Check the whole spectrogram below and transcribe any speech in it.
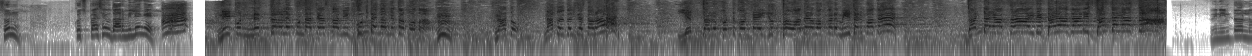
सुन कुछ पैसे उधार मिलेंगे నీకు నిద్ర లేకుండా చేస్తా నీ గుండెలో నిద్రపోతా హ్మ్. నాతో నాతో యుద్ధం చేస్తావురా ఇద్దరు కొట్టుకుంటే యుద్ధం అదే ఒక్కడు మీ తడిపోతే దండయాత్ర ఇది దయాగాడి దండయాత్ర వినింటోళ్ళు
